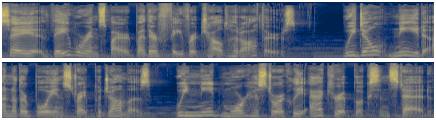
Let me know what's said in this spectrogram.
say they were inspired by their favorite childhood authors? We don't need another boy in striped pajamas. We need more historically accurate books instead.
